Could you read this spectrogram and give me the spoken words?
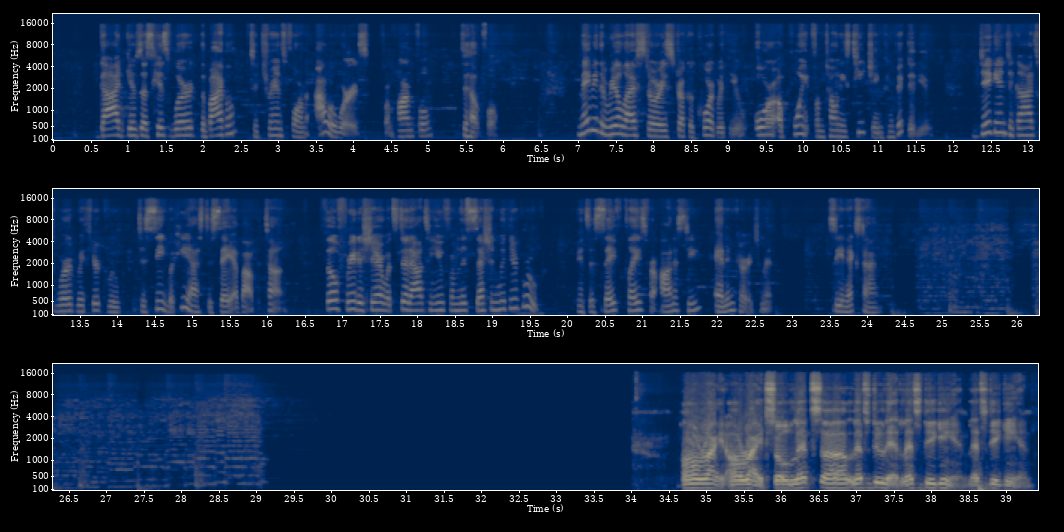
God gives us his word, the Bible, to transform our words from harmful to helpful. Maybe the real life story struck a chord with you, or a point from Tony's teaching convicted you. Dig into God's word with your group to see what he has to say about the tongue. Feel free to share what stood out to you from this session with your group. It's a safe place for honesty and encouragement. See you next time. Right, all right. So let's uh let's do that. Let's dig in. Let's dig in.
